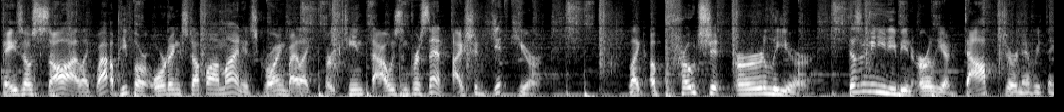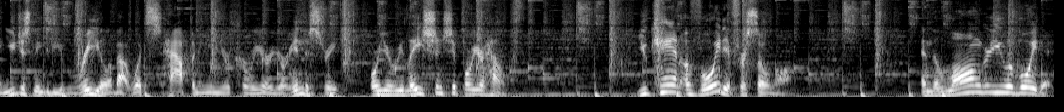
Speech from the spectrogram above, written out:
Bezos saw, like, wow, people are ordering stuff online. It's growing by like 13,000%. I should get here. Like, approach it earlier. Doesn't mean you need to be an early adopter and everything. You just need to be real about what's happening in your career, your industry, or your relationship or your health. You can't avoid it for so long. And the longer you avoid it,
